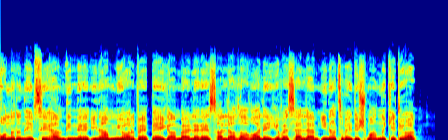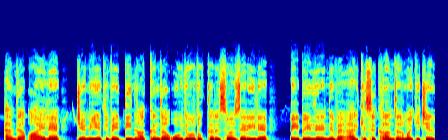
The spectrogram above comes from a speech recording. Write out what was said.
Bunların hepsi hem dinlere inanmıyor ve peygamberlere sallallahu aleyhi ve sellem inat ve düşmanlık ediyor, hem de aile, cemiyet ve din hakkında uydurdukları sözleriyle birbirlerini ve herkesi kandırmak için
